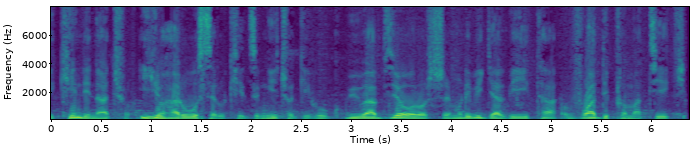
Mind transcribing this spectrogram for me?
ikindi naco iyo hari ubuserukizi mw'ico gihugu biba vyoroshe muri bijya bita voi diplomatique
